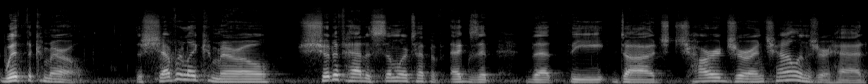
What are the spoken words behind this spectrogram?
with the Camaro, the Chevrolet Camaro should have had a similar type of exit that the Dodge Charger and Challenger had,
